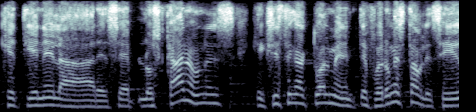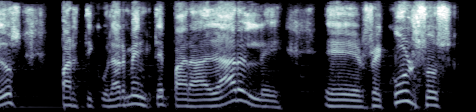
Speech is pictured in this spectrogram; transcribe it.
que tiene la ARECEP. Los cánones que existen actualmente fueron establecidos particularmente para darle eh, recursos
